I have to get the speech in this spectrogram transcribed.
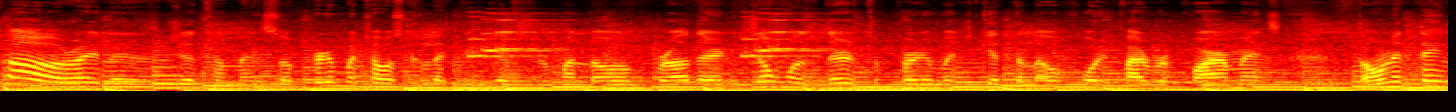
Alright ladies and gentlemen, so pretty much I was collecting gifts from my little brother and he's almost there to pretty much get the level 45 requirements. The only thing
